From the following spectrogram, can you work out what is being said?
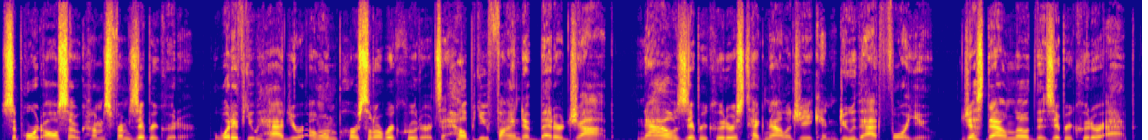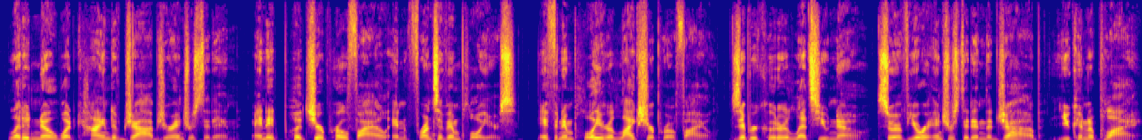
Support also comes from ZipRecruiter. What if you had your own personal recruiter to help you find a better job? Now, ZipRecruiter's technology can do that for you. Just download the ZipRecruiter app, let it know what kind of jobs you're interested in, and it puts your profile in front of employers. If an employer likes your profile, ZipRecruiter lets you know. So if you're interested in the job, you can apply.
